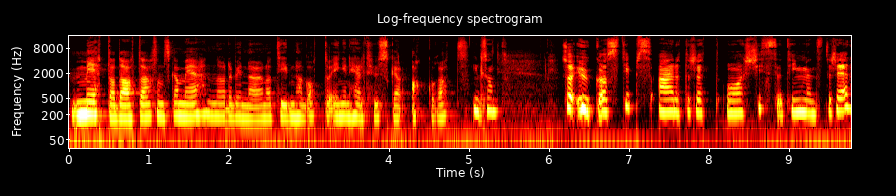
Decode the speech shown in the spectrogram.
metadata som skal med når det begynner, når tiden har gått og ingen helt husker akkurat. Ikke sant? Så ukas tips er rett og slett å skisse ting mens det skjer,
